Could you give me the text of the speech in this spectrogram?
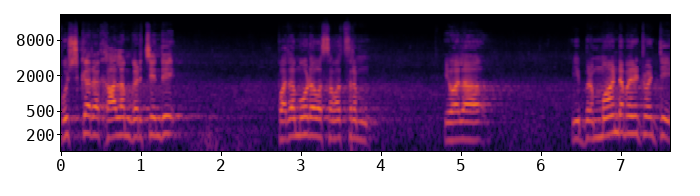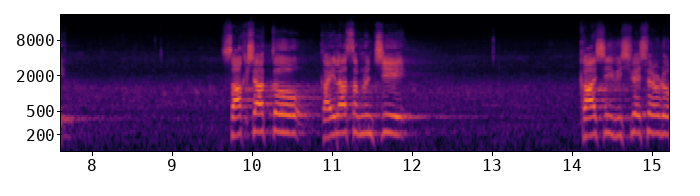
పుష్కర కాలం గడిచింది. పదమూడవ సంవత్సరం ఇవాళ ఈ బ్రహ్మాండమైనటువంటి సాక్షాత్తు కైలాసం నుంచి కాశీ విశ్వేశ్వరుడు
